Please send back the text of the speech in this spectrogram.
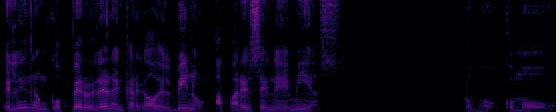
él era un copero, él era encargado del vino. Aparece Nehemías como, como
